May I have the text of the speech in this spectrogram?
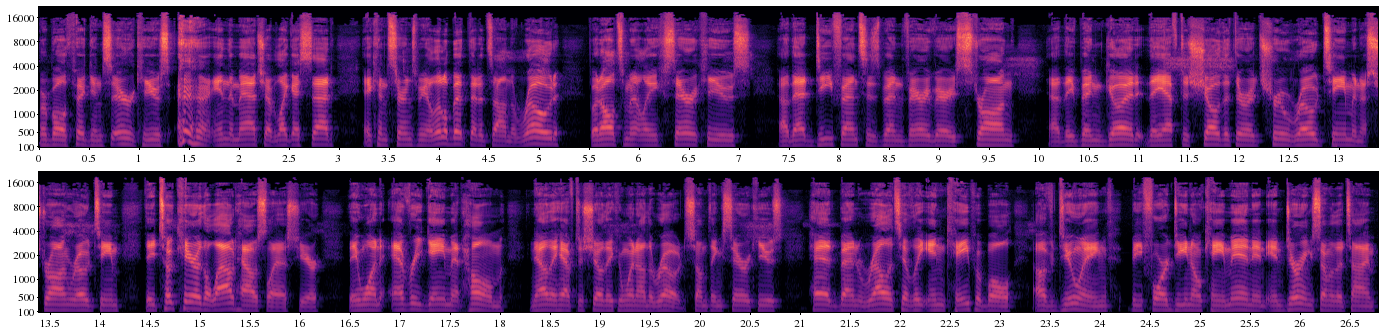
We're both picking Syracuse in the matchup. Like I said, it concerns me a little bit that it's on the road, but ultimately, Syracuse, uh, that defense has been very, very strong. Uh, they've been good. They have to show that they're a true road team and a strong road team. They took care of the Loud House last year. They won every game at home. Now they have to show they can win on the road, something Syracuse had been relatively incapable of doing before Dino came in and, and during some of the time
